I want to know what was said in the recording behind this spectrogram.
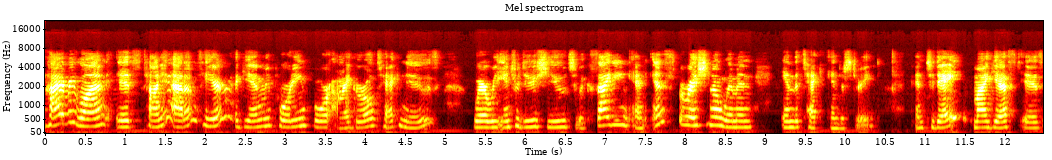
Hi, everyone. It's Tanya Adams here, again reporting for iGirl Tech News, where we introduce you to exciting and inspirational women in the tech industry. And today, my guest is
